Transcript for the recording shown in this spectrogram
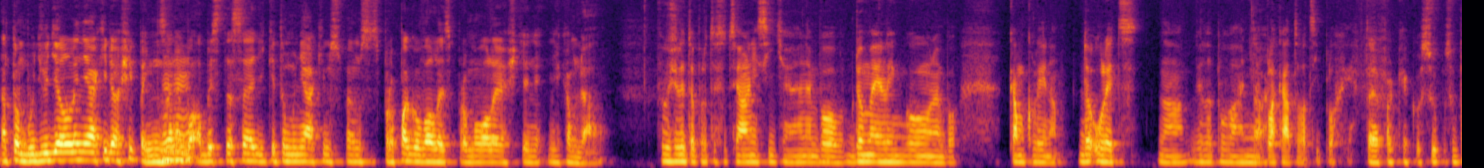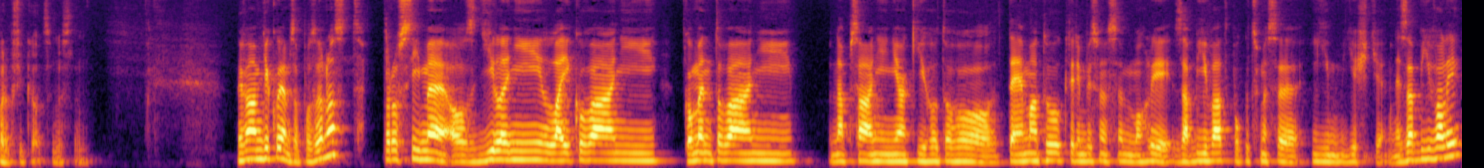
na tom buď vydělali nějaký další peníze, mm-hmm. nebo abyste se díky tomu nějakým způsobem zpropagovali, zpromovali ještě ně, někam dál. Využili to pro ty sociální sítě, nebo do mailingu, nebo kamkoliv na, do ulic na vylepování tak. na plakátovací plochy. To je fakt jako super příklad, si myslím. My vám děkujeme za pozornost. Prosíme o sdílení, lajkování, komentování, napsání nějakého toho tématu, kterým bychom se mohli zabývat, pokud jsme se jím ještě nezabývali.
